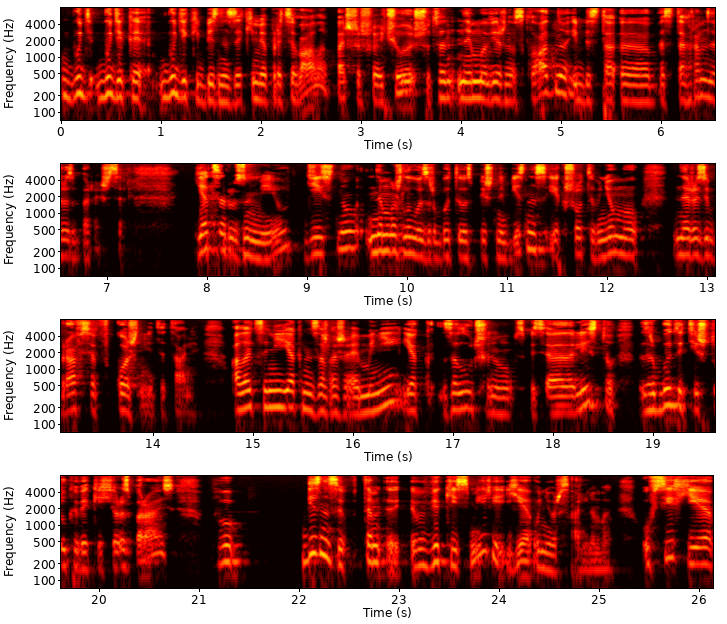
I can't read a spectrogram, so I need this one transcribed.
будь-який будь-який бізнес, з яким я працювала, перше, що я чую, що це неймовірно складно і без е, без 100 грам не розберешся. Я це розумію. Дійсно, неможливо зробити успішний бізнес, якщо ти в ньому не розібрався в кожній деталі. Але це ніяк не заважає мені, як залученому спеціалісту, зробити ті штуки, в яких я розбираюсь, Бізнеси в тем в якійсь мірі є універсальними. У всіх є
